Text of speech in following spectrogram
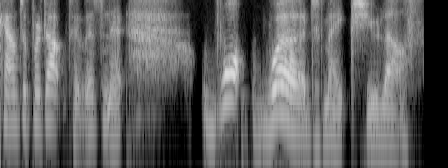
counterproductive, isn't it? What word makes you laugh?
